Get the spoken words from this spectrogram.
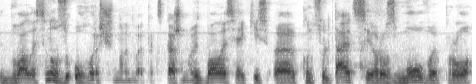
відбувалися ну з Угорщиною, давай так скажемо, відбувалися якісь е, консультації, розмови про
